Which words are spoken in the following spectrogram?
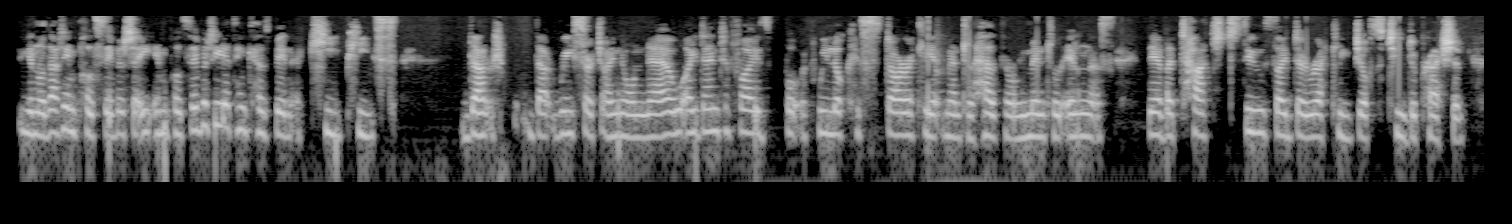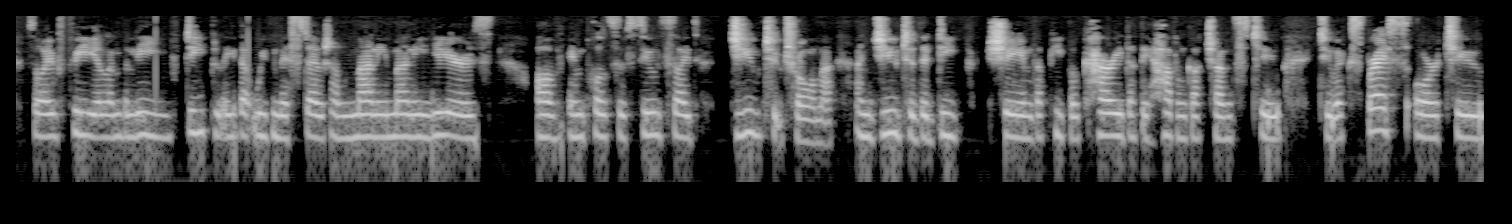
you know that impulsivity. Impulsivity, I think, has been a key piece that that research I know now identifies, but if we look historically at mental health or mental illness, they have attached suicide directly just to depression. So I feel and believe deeply that we've missed out on many, many years of impulsive suicide due to trauma and due to the deep shame that people carry that they haven't got chance to to express or to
